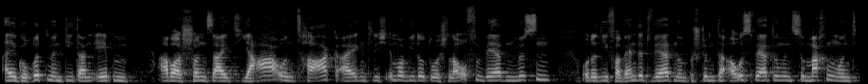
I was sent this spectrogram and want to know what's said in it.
Algorithmen, die dann eben aber schon seit Jahr und Tag eigentlich immer wieder durchlaufen werden müssen oder die verwendet werden, um bestimmte Auswertungen zu machen. Und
